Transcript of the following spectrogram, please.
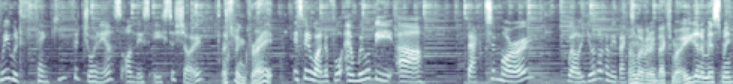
we would thank you for joining us on this Easter show. That's been great. It's been wonderful, and we will be uh, back tomorrow well, you're not going to be back. I'm not going to be back tomorrow. Are you going to miss me?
